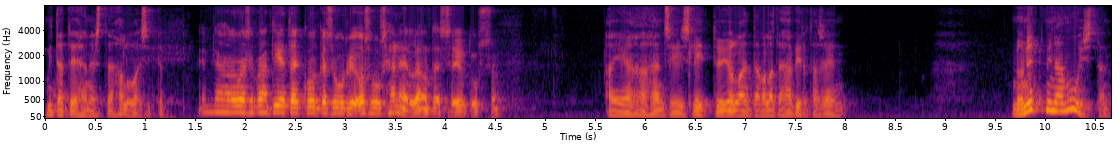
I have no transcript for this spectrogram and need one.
Mitä te hänestä haluaisitte? Minä haluaisin vain tietää, kuinka suuri osuus hänellä on tässä jutussa. Ai jaha, hän siis liittyy jollain tavalla tähän virtaseen. No nyt minä muistan.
